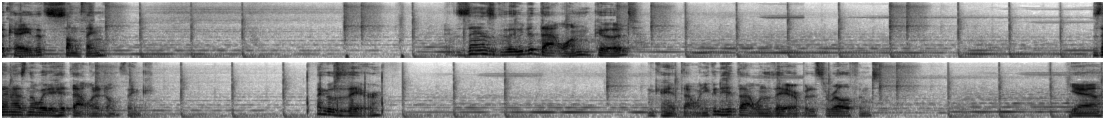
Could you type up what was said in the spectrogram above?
okay, that's something. Zan's, we did that one, good. Zen has no way to hit that one, I don't think. That goes there. You can hit that one. You can hit that one there, but it's irrelevant. Yeah,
